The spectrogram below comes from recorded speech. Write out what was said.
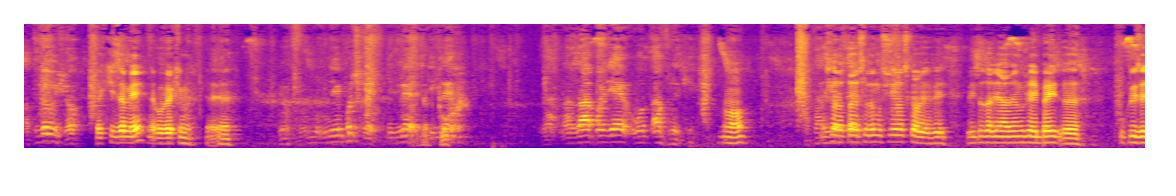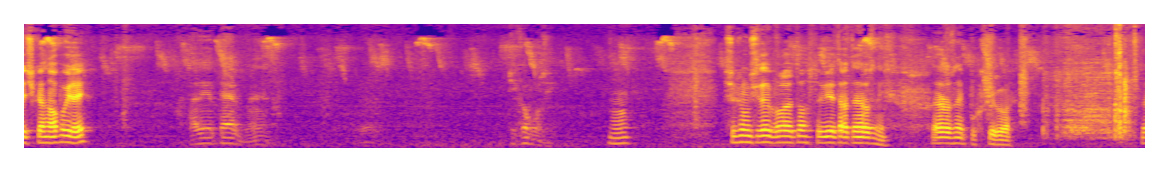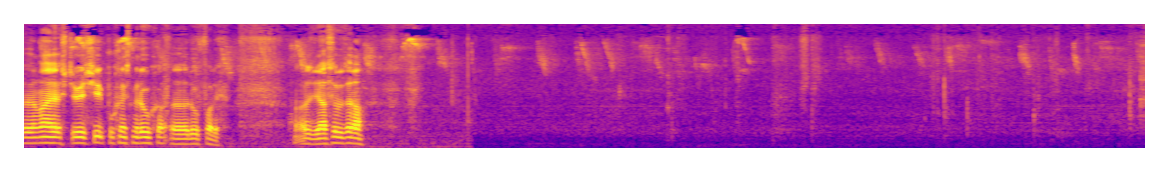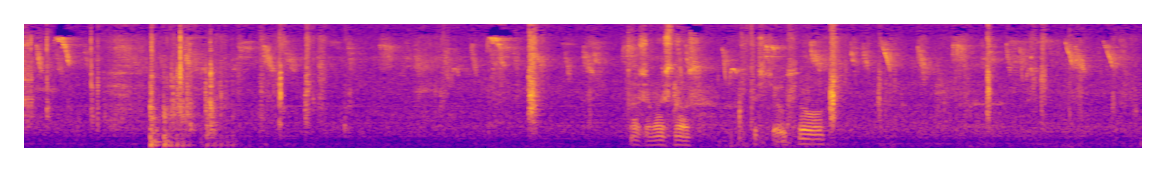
A ty to víš, jo? V jaký zemi? Nebo v jakým? Je, Ne, počkej, někde, někde. Na, na západě od Afriky. no, A tady, tady ten, se to musí dneska, vy, vy, vy to tady nemůže být eh, uklízečka, no povídej. tady je ten, ne? Tichomoří. No. Všechno musíte, vole, to, ty větra, to je hrozný. To je hrozný puch, ty vole. To je ještě větší puch, než jsme eh, doufali. Já se jdu teda Takže možnost ještě usnul.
